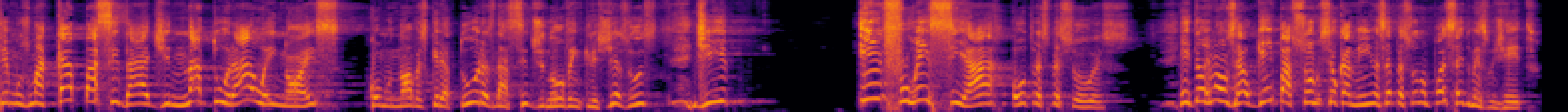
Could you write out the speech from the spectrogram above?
temos uma capacidade natural em nós, como novas criaturas, nascidos de novo em Cristo Jesus, de influenciar outras pessoas. Então, irmãos, alguém passou no seu caminho, essa pessoa não pode sair do mesmo jeito.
